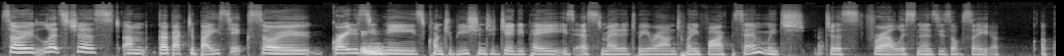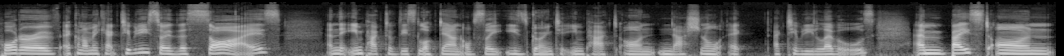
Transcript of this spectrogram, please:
So let's just um, go back to basics. So Greater mm. Sydney's contribution to GDP is estimated to be around twenty five percent, which just for our listeners is obviously a, a quarter of economic activity. So the size and the impact of this lockdown obviously is going to impact on national ec- activity levels. And based on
